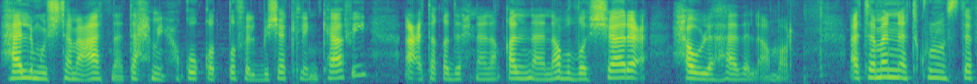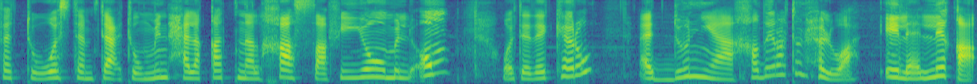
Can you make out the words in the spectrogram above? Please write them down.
هل مجتمعاتنا تحمي حقوق الطفل بشكل كافي؟ أعتقد إحنا نقلنا نبض الشارع حول هذا الأمر. أتمنى تكونوا استفدتوا واستمتعتوا من حلقتنا الخاصة في يوم الأم. وتذكروا الدنيا خضرة حلوة. إلى اللقاء.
